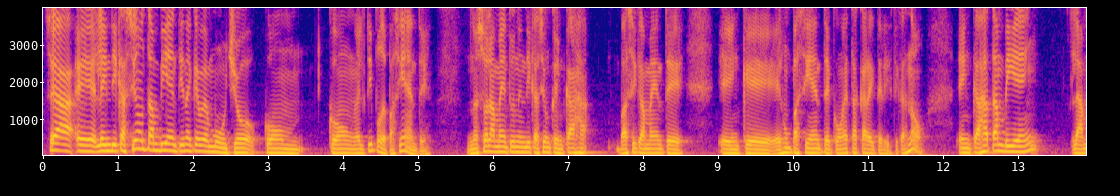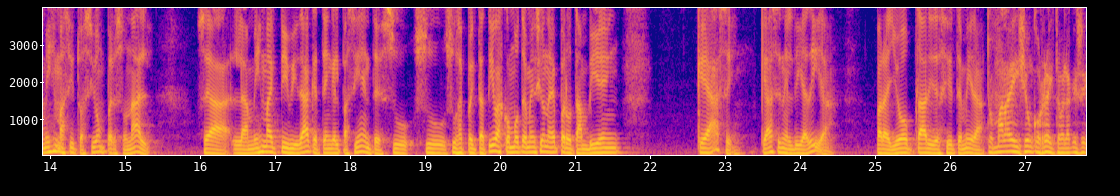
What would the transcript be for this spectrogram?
O sea, eh, la indicación también tiene que ver mucho con con el tipo de paciente. No es solamente una indicación que encaja básicamente en que es un paciente con estas características. No, encaja también la misma situación personal. O sea, la misma actividad que tenga el paciente, sus expectativas, como te mencioné, pero también qué hace, qué hace en el día a día. Para yo optar y decirte, mira. Tomar la decisión correcta, ¿verdad que sí?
